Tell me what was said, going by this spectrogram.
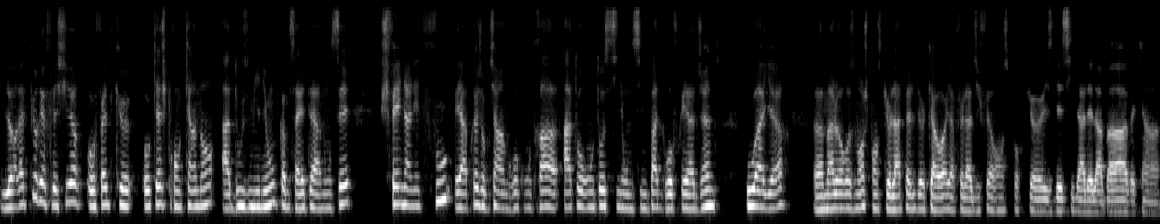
il aurait pu réfléchir au fait que, ok, je prends qu'un an à 12 millions, comme ça a été annoncé, je fais une année de fou et après j'obtiens un gros contrat à Toronto si on ne signe pas de gros free agent ou ailleurs. Euh, malheureusement, je pense que l'appel de Kawhi a fait la différence pour qu'il se décide d'aller là-bas avec un,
